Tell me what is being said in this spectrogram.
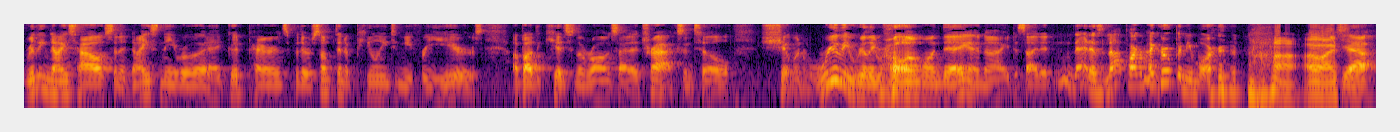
really nice house in a nice neighborhood. I had good parents, but there was something appealing to me for years about the kids on the wrong side of the tracks until shit went really, really wrong one day, and I decided "Mm, that is not part of my group anymore. oh, I see. Yeah.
